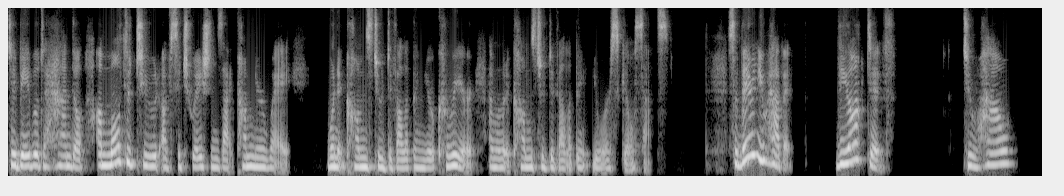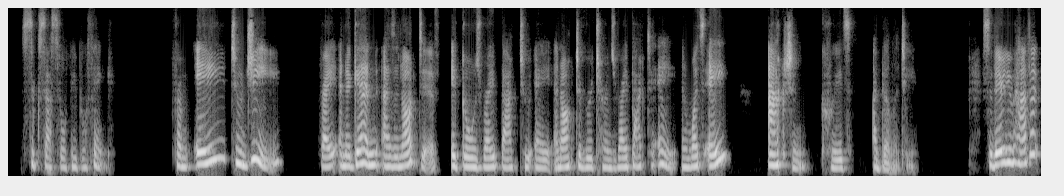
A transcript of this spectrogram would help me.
to be able to handle a multitude of situations that come your way when it comes to developing your career and when it comes to developing your skill sets. So there you have it the octave to how successful people think from A to G, right? And again, as an octave, it goes right back to A. An octave returns right back to A. And what's A? Action creates ability. So there you have it.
